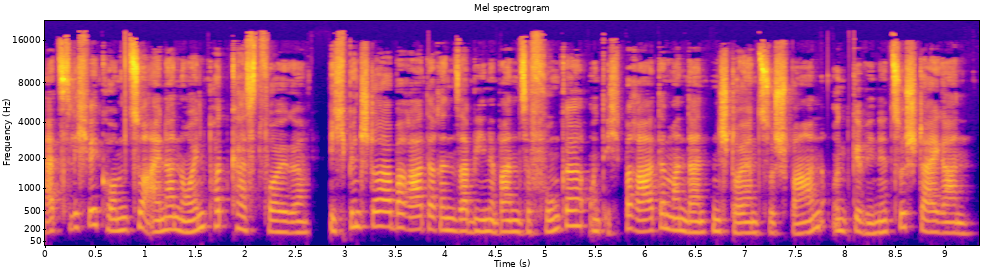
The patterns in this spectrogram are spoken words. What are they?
Herzlich willkommen zu einer neuen Podcast-Folge. Ich bin Steuerberaterin Sabine Banse-Funke und ich berate Mandanten, Steuern zu sparen und Gewinne zu steigern.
